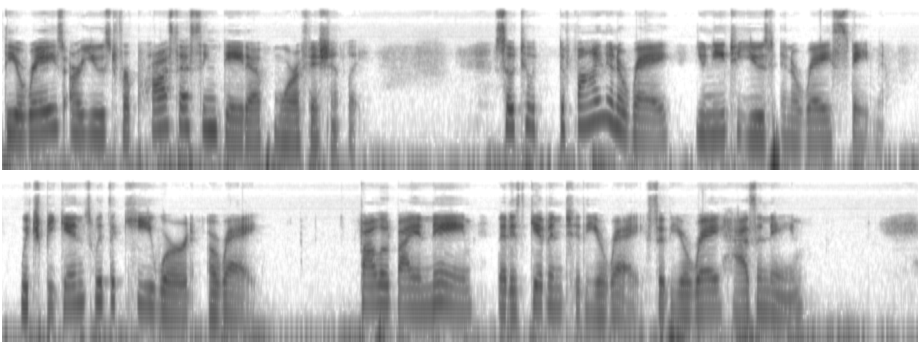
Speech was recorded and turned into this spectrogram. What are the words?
The arrays are used for processing data more efficiently. So to define an array, you need to use an array statement, which begins with the keyword array, followed by a name that is given to the array. So the array has a name.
